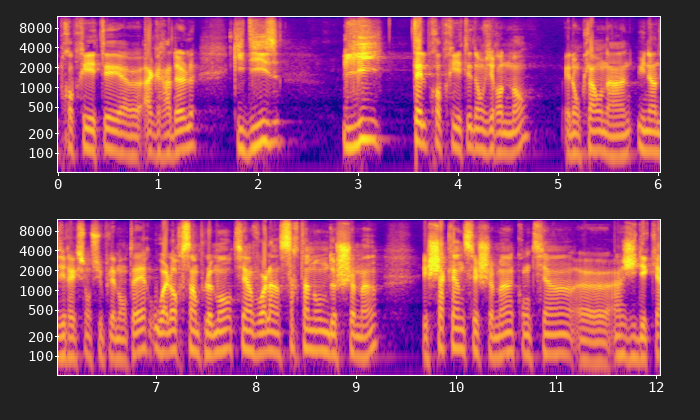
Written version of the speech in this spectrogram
propriétés euh, à Gradle qui disent « lis telle propriété d'environnement », et donc là on a une indirection supplémentaire, ou alors simplement « tiens, voilà un certain nombre de chemins, et chacun de ces chemins contient euh, un JDK,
